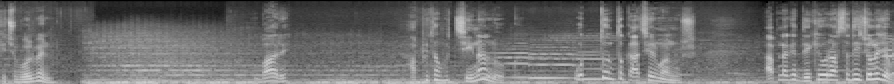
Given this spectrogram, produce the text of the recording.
কিছু বলবেন? বারে আপনি তো আমার চেনা লোক। অত্যন্ত কাছের মানুষ। আপনাকে দেখেও রাস্তা দিয়ে চলে যাব?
